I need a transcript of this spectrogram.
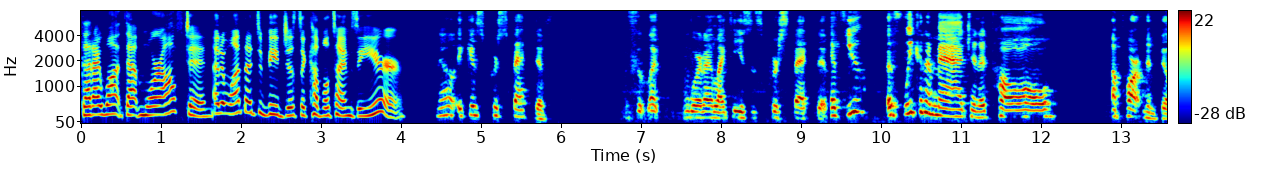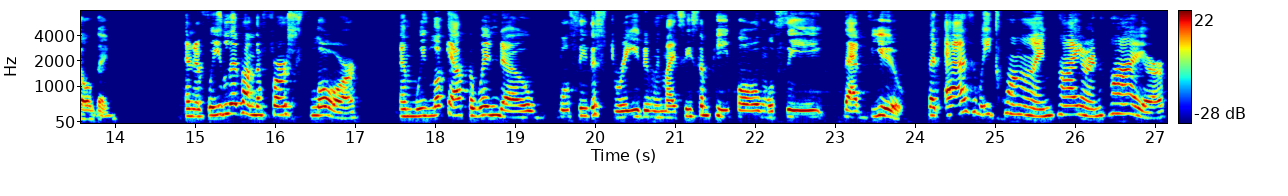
that I want that more often. I don't want that to be just a couple times a year. No, it gives perspective so like word I like to use is perspective. If you if we can imagine a tall apartment building, and if we live on the first floor and we look out the window, we'll see the street and we might see some people and we'll see that view. But as we climb higher and higher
